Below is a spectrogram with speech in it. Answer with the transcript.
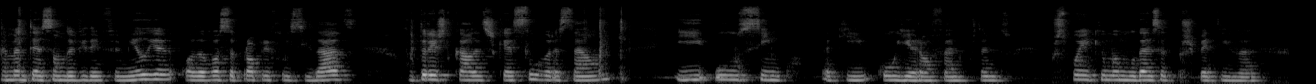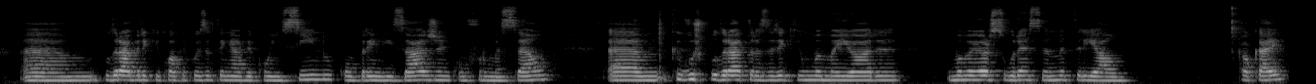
a manutenção da vida em família ou da vossa própria felicidade, o 3 de cálices que é celebração. E o 5 aqui com o hierofante, portanto pressupõe aqui uma mudança de perspectiva. Um, poderá haver aqui qualquer coisa que tenha a ver com ensino, com aprendizagem, com formação, um, que vos poderá trazer aqui uma maior, uma maior segurança material, ok?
